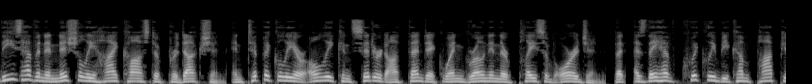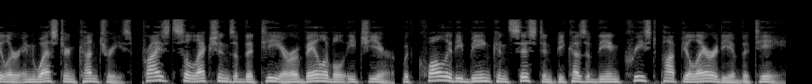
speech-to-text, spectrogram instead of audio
These have an initially high cost of production and typically are only considered authentic when grown in their place of origin, but, as they have quickly become popular in Western countries, prized selections of the tea are available each year, with quality being consistent because of the increased popularity of the tea.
